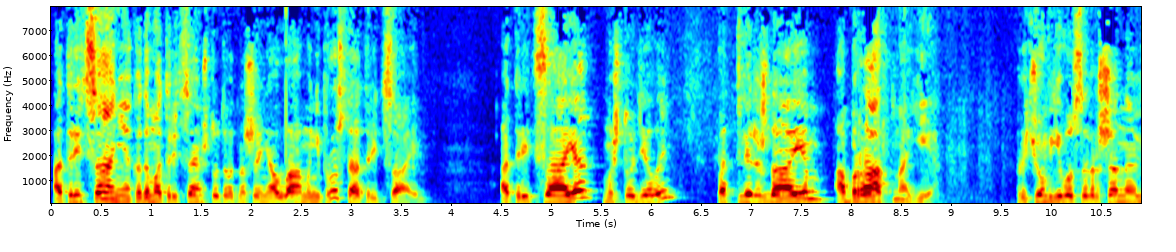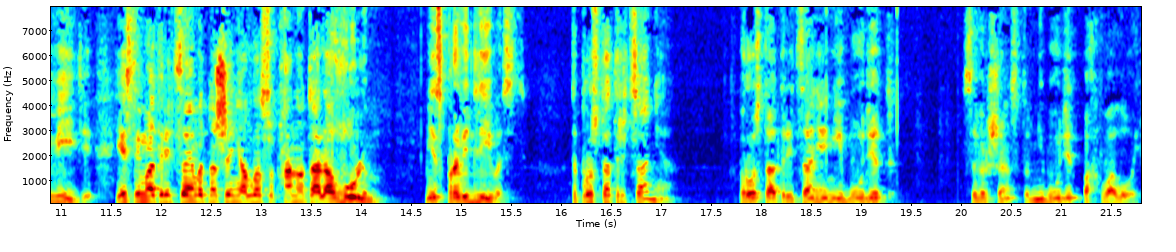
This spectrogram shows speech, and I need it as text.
отрицание, когда мы отрицаем что-то в отношении Аллаха, мы не просто отрицаем – Отрицая, мы что делаем? Подтверждаем обратное. Причем в его совершенном виде. Если мы отрицаем в отношении Аллаха Субхану Та'аля вульм, несправедливость, это просто отрицание. Просто отрицание не будет совершенством, не будет похвалой.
